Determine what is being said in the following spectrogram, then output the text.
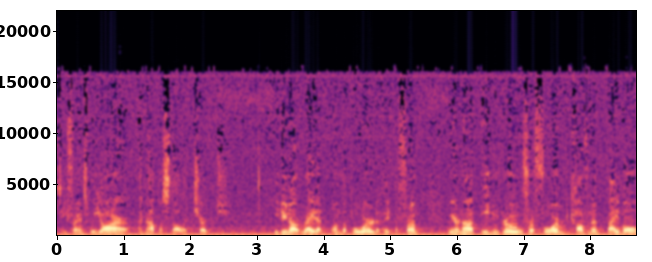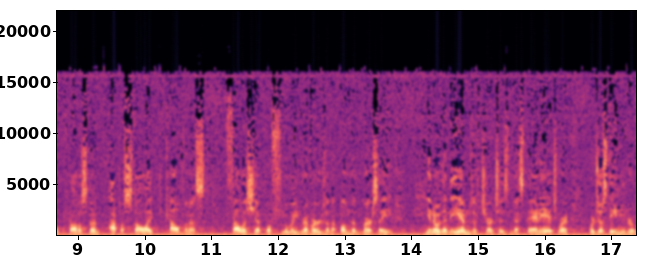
See, friends, we are an apostolic church. We do not write it on the board out the front. We are not Eden Grove, Reformed, Covenant, Bible, Protestant, Apostolic, Calvinist, Fellowship of Flowing Rivers and Abundant Mercy. You know the names of churches in this day and age. We're, we're just Eden Grove.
